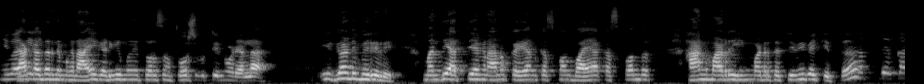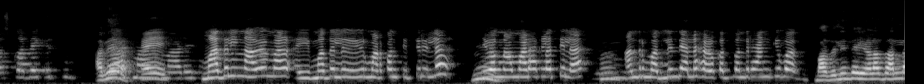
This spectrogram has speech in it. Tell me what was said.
ಇವಾಗ ಯಾಕಂದ್ರೆ ನಿಮ್ಗೆ ನಾಯಿ ಅಡಿಗೆ ಮನೆ ತೋರ್ಸಂಗ್ ತೋರ್ಸ್ಬಿಟ್ಟಿ ನೋಡಿ ಎಲ್ಲ. ಗಂಡು ಮೀರಿರಿ. ಮಂದಿ ಅತ್ತಿಯಂಗ ನಾನು ಕೈಯನ್ ಕಸ್ಕೊಂಡ್ ಬಾಯ ಕಸ್ಕೊಂಡ್ ಹಾಂಗ್ ಮಾಡ್ರಿ ಹಿಂಗ್ ಮಾಡ್ರಿ ಅಂತ ತಿವಿಬೇಕಿತ್ತು. ಅದೇ. ಮೊದಲ್ ನಾವೇ ಮೊದಲ್ ಇವ್ರು ಮಾಡ್ಕೊಂಡ್ ತಿಂತಿರಿಲ್ಲ? ಇವಾಗ ನಾವ್ ಮಾಡಾಕ್ಲತ್ತಿಲ್ಲ. ಅಂದ್ರ ಮೊದ್ಲಿಂದ ಎಲ್ಲ ಹೇಳ್ಕೊತ ಬಂದ್ರಿ ಹಂಗ ಇವಾಗ? ಮೊದಲಿಂದ ಹೇಳೋದಲ್ಲ.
